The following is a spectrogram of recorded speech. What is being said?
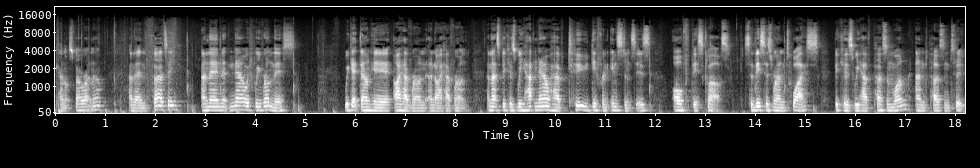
cannot spell right now, and then 30, and then now if we run this, we get down here, I have run and I have run. And that's because we ha- now have two different instances of this class. So this has run twice because we have person one and person two.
